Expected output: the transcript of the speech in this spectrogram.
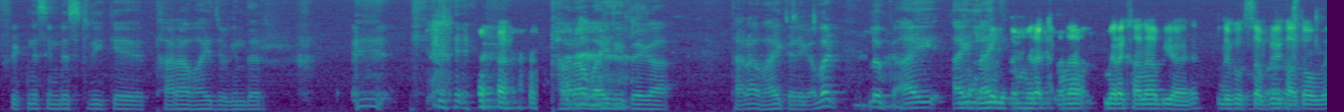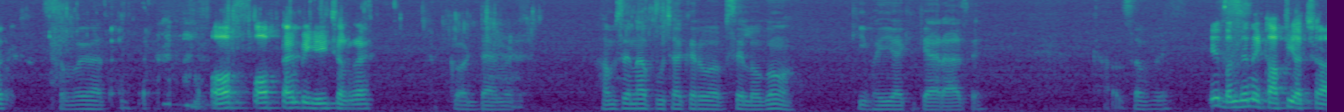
فٹنس انڈسٹری کے تھارا بھائی جوگندر تھارا بھائی جیتے گا تھارا بھائی کرے گا بٹ لک آئی آئی لائک میرا کھانا میرا کھانا بھی آیا۔ ہے دیکھو سب وے کھاتا ہوں میں۔ ہوں آف آف ٹائم پہ یہی چل رہا ہے۔ گاڈ ڈیم اٹ ہم سے نہ پوچھا کرو اب سے لوگوں کہ بھیا کی کیا راز ہے۔ سب یہ بندے نے کافی اچھا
